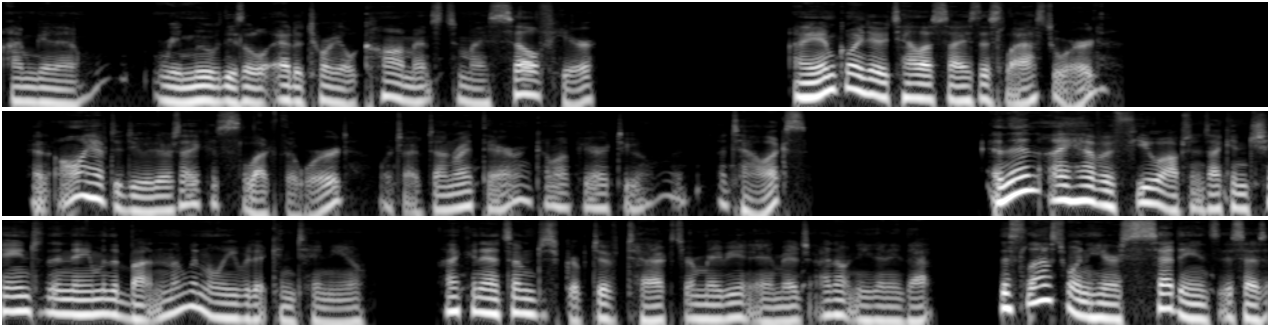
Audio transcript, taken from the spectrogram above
I'm going to remove these little editorial comments to myself here. I am going to italicize this last word. And all I have to do there is I could select the word, which I've done right there, and come up here to italics. And then I have a few options. I can change the name of the button. I'm going to leave it at continue. I can add some descriptive text or maybe an image. I don't need any of that. This last one here, settings, it says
